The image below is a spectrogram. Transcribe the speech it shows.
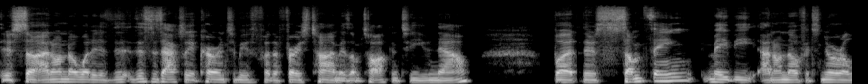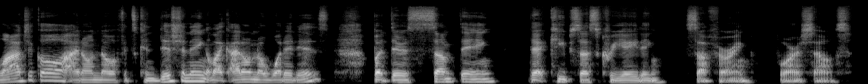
There's so i don't know what it is. This is actually occurring to me for the first time as i'm talking to you now but there's something maybe i don't know if it's neurological i don't know if it's conditioning like i don't know what it is but there's something that keeps us creating suffering for ourselves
